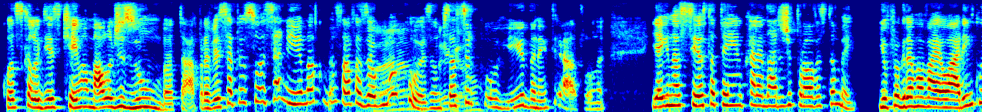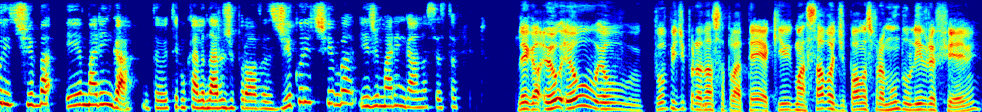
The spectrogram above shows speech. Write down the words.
Quantas calorias queima uma aula de zumba, tá? Para ver se a pessoa se anima a começar a fazer alguma Ah, coisa. Não precisa ser legal. corrida nem triatlo, né? E aí na sexta tem o calendário de provas também. E o programa vai ao ar em Curitiba e Maringá. Então eu tenho o calendário de provas de Curitiba e de Maringá na sexta-feira. Legal. Eu, eu, eu vou pedir para nossa plateia aqui uma salva de palmas para Mundo Livre FM.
